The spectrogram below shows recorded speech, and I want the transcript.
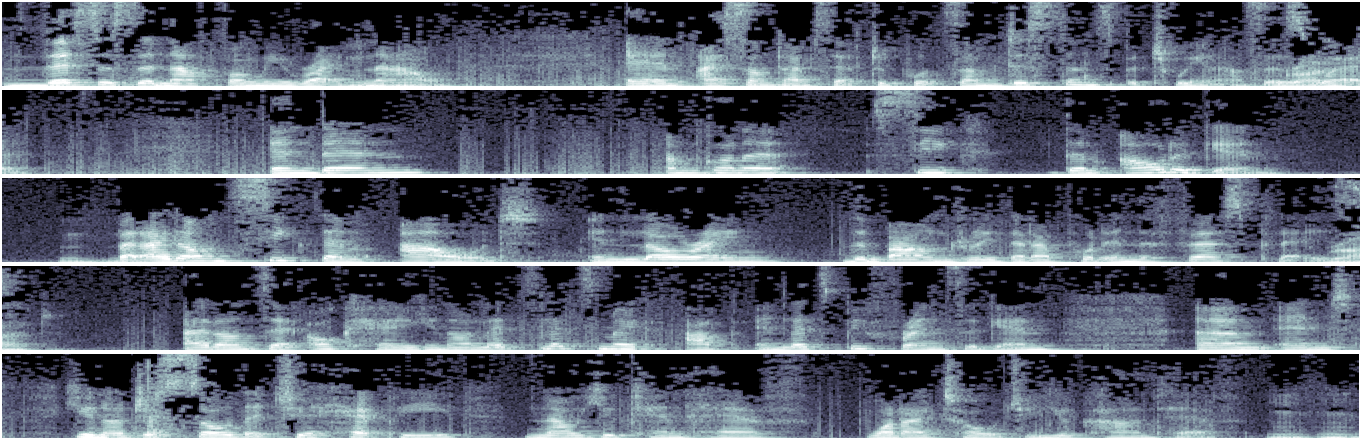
This is enough for me right Mm-hmm. now. And I sometimes have to put some distance between us as Right. well. And then I'm going to seek them out again. Mm-hmm. But I don't seek them out in lowering the boundary that I put in the first place. right. I don't say, okay, you know, let's let's make up and let's be friends again, um, and you know, just so that you're happy, now you can have what I told you you can't have. hmm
